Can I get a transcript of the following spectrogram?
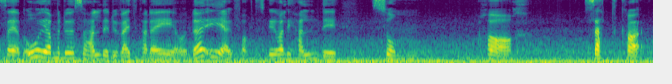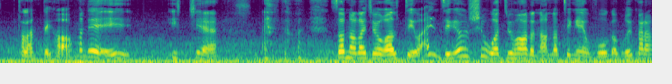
sier at 'Å ja, men du er så heldig, du vet hva det er'. Og det er jeg faktisk. Jeg er veldig heldig som har sett hva talent jeg har. Men det er ikke Sånn har det ikke vært alltid. Og én ting er å se at du har det, en annen ting er å våge å bruke det.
